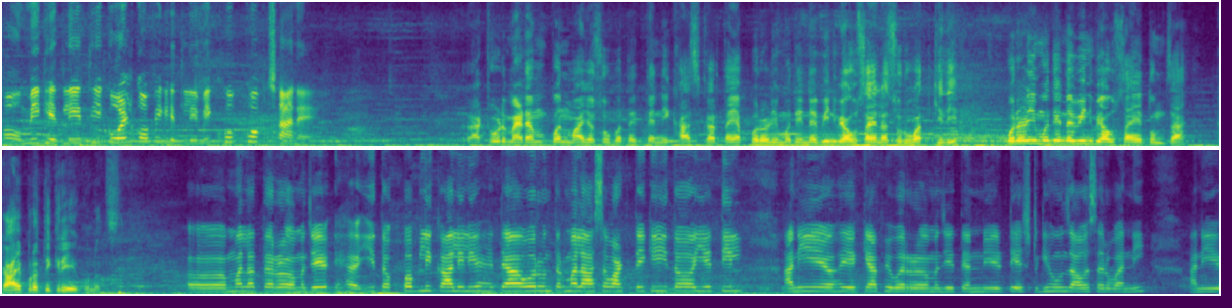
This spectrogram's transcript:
हो मी घेतली. इथे कोल्ड कॉफी घेतली. मी खूप खूप छान आहे. राठोड मॅडम पण माझ्यासोबत आहेत. त्यांनी खास करता या परळीमध्ये नवीन व्यवसायाला सुरुवात केली. परळीमध्ये नवीन व्यवसाय आहे तुमचा. काय प्रतिक्रिया एकूणच? मला तर म्हणजे ह्या- इथं पब्लिक आलेली आहे. त्यावरून तर मला असं वाटते की इथं येतील. आणि हे कॅफेवर म्हणजे त्यांनी टेस्ट घेऊन जावं सर्वांनी. आणि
